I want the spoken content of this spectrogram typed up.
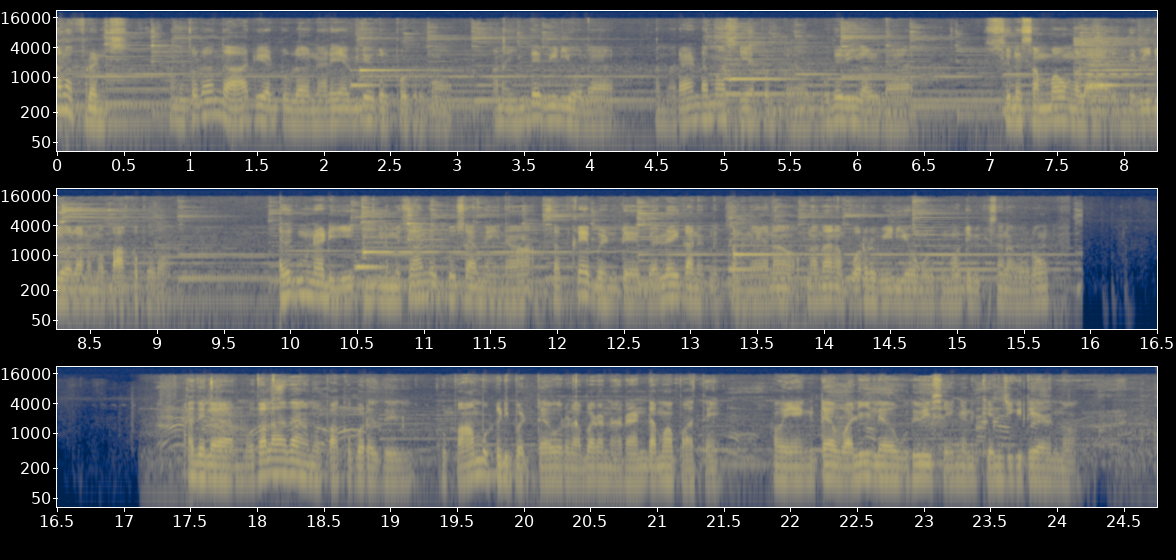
Hello friends நம்ம தொடர்ந்து RTR டூவில் நிறைய வீடியோக்கள் போட்டிருக்கோம். ஆனால் இந்த வீடியோவில் நம்ம ரேண்டமாக செய்யப்பட்ட உதவிகளில் சில சம்பவங்களை இந்த வீடியோவில் நம்ம பார்க்க போகிறோம் அதுக்கு முன்னாடி நீங்கள் நம்ம சேனல் புதுசாக இருந்தீங்கன்னா சப்ஸ்கிரைப் பண்ணிட்டு பெல் ஐக்கானை கிளிக் பண்ணுங்கள் ஏன்னா நான் தான் நான் போடுற வீடியோ உங்களுக்கு நோட்டிஃபிகேஷனாக வரும். அதில் முதலாவதாக நம்ம பார்க்க போகிறது ஒரு பாம்பு கடிப்பட்ட ஒரு நபரை நான் ரேண்டமாக பார்த்தேன். அவன் என்கிட்ட வழியில் உதவி செய்யுங்கன்னு கெஞ்சிக்கிட்டே இருந்தான்.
